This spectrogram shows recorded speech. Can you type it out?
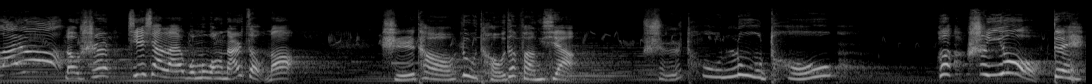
来了。老师，接下来我们往哪儿走呢？石头路头的方向，石头路头，啊，是右。对，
